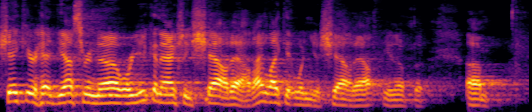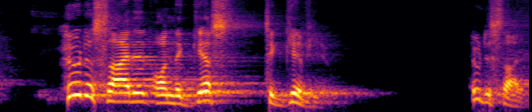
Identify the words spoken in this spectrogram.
shake your head yes or no, or you can actually shout out. I like it when you shout out, you know. But, um, who decided on the gifts to give you? Who decided?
